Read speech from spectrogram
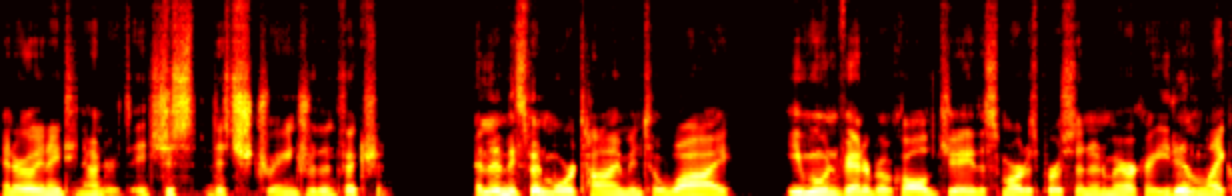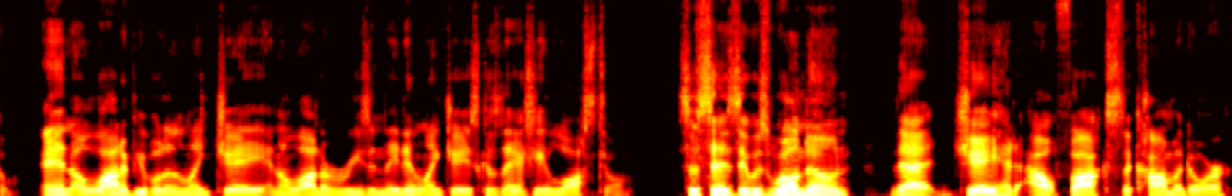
and early 1900s, it's just it's stranger than fiction. And then they spend more time into why, even when Vanderbilt called Jay the smartest person in America, he didn't like him. And a lot of people didn't like Jay, and a lot of the reason they didn't like Jay is because they actually lost to him. So it says it was well known that Jay had outfoxed the Commodore,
